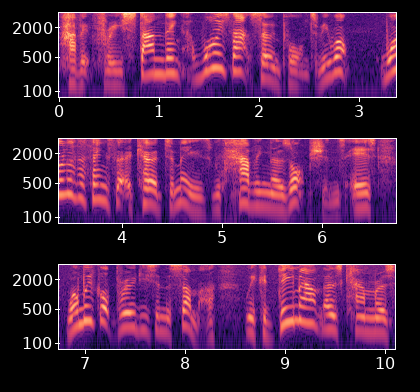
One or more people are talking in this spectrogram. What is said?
have it freestanding. Why is that so important to me? Well, one of the things that occurred to me is with having those options is when we've got broodies in the summer, we could demount those cameras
